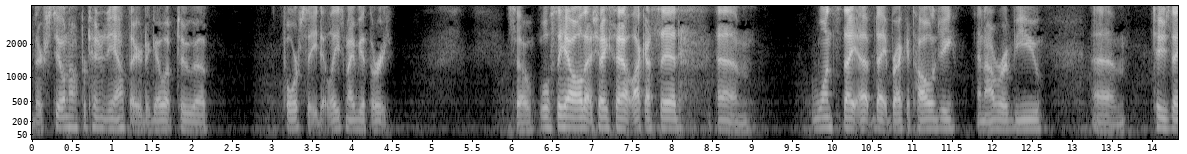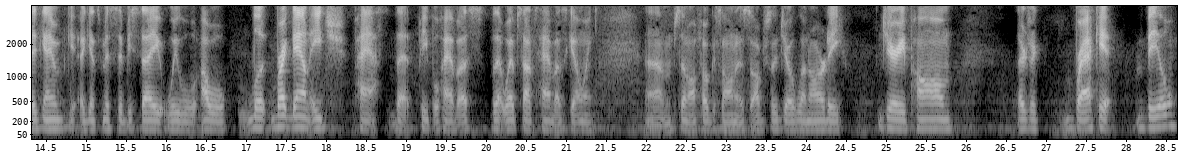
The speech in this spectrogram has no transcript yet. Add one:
there's still an opportunity out there to go up to a four seed, at least maybe a three. So we'll see how all that shakes out. Like I said, um, once they update bracketology and I review um, Tuesday's game against Mississippi State, we will I will look break down each path that people have us that websites have us going. Um, some I'll focus on is obviously Joe Lunardi, Jerry Palm. There's a Bracketville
